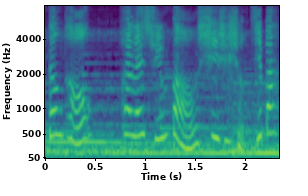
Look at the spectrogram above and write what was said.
当头，快来寻宝试试手气吧！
